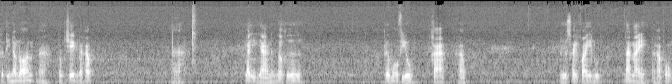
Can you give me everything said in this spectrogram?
กระติกน้ำร้อนนะต้องเช็คนะครับอ่าและอีกอย่างหนึ่งก็คือเทอร์โมฟิวขาดครับ หรือสายไฟหลุดด้านในนะครับผม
